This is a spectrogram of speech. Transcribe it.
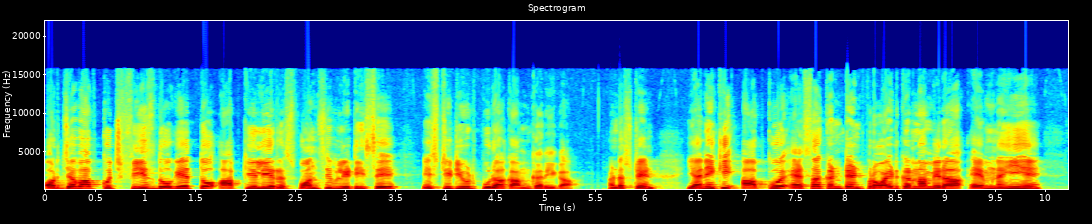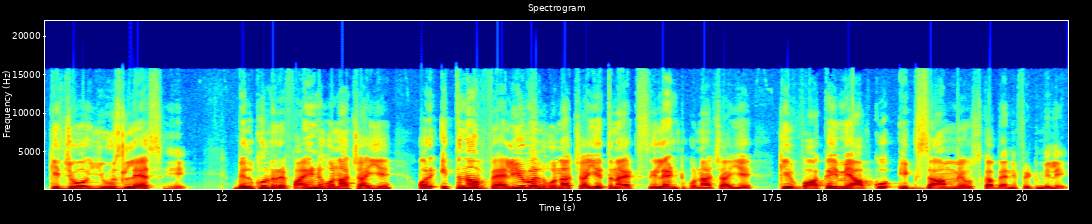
और जब आप कुछ फ़ीस दोगे तो आपके लिए रिस्पॉन्सिबिलिटी से इंस्टीट्यूट पूरा काम करेगा। अंडरस्टैंड यानी कि आपको ऐसा कंटेंट प्रोवाइड करना मेरा एम नहीं है कि जो यूजलेस है। बिल्कुल रिफाइंड होना चाहिए और इतना वैल्यूएबल होना चाहिए, इतना एक्सीलेंट होना चाहिए कि वाकई में आपको एग्ज़ाम में उसका बेनिफिट मिले।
